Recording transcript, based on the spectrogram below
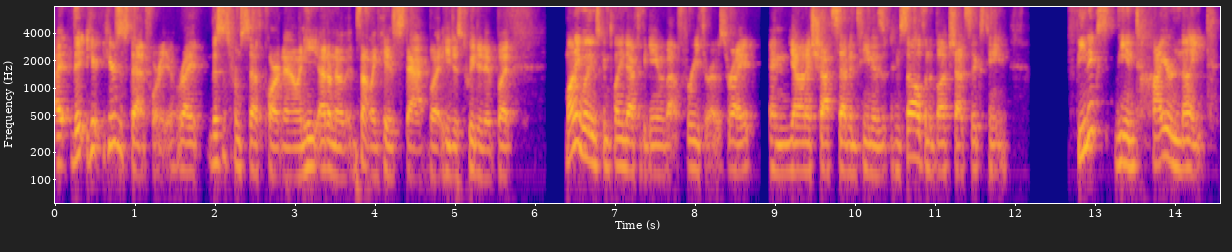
I, they, here, here's a stat for you, right? This is from Seth Partnow, and he, I don't know, it's not like his stat, but he just tweeted it. But Monty Williams complained after the game about free throws, right? And Giannis shot 17 as himself, and the Bucks shot 16. Phoenix the entire night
